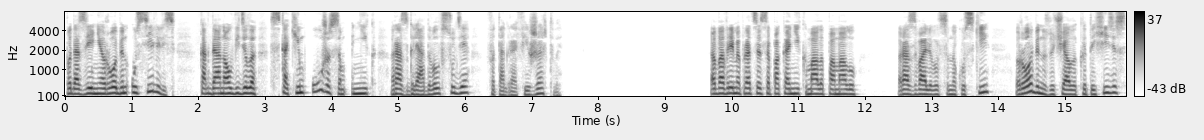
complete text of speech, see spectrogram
Подозрения Робин усилились — когда она увидела, с каким ужасом Ник разглядывал в суде фотографии жертвы. Во время процесса, пока Ник мало-помалу разваливался на куски, Робин изучала катехизис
